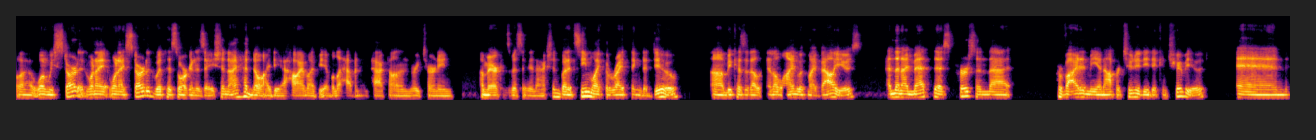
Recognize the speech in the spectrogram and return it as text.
uh, when we started when i when i started with this organization i had no idea how i might be able to have an impact on returning americans missing in action but it seemed like the right thing to do um, because it, it aligned with my values. And then i met this person that provided me an opportunity to contribute and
